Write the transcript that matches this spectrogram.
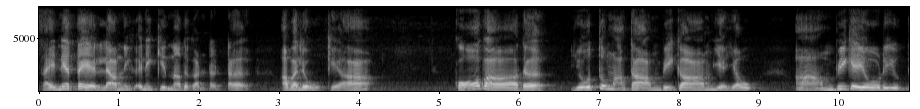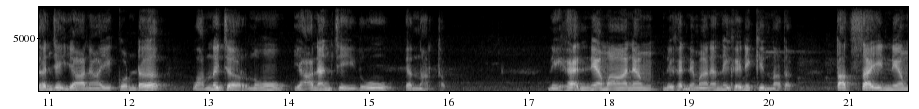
സൈന്യത്തെ എല്ലാം നിഹനിക്കുന്നത് കണ്ടിട്ട് അവലോക്യ കോപാത് യൂത്തും അത അംബികാം യയൗ. ആ അംബികയോട് യുദ്ധം ചെയ്യാനായിക്കൊണ്ട് വന്നു ചേർന്നു യാനം ചെയ്തു എന്നർത്ഥം. നിഹന്യമാനം നിഹന്യമാനം നിഹനിക്കുന്നത് തത്സൈന്യം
